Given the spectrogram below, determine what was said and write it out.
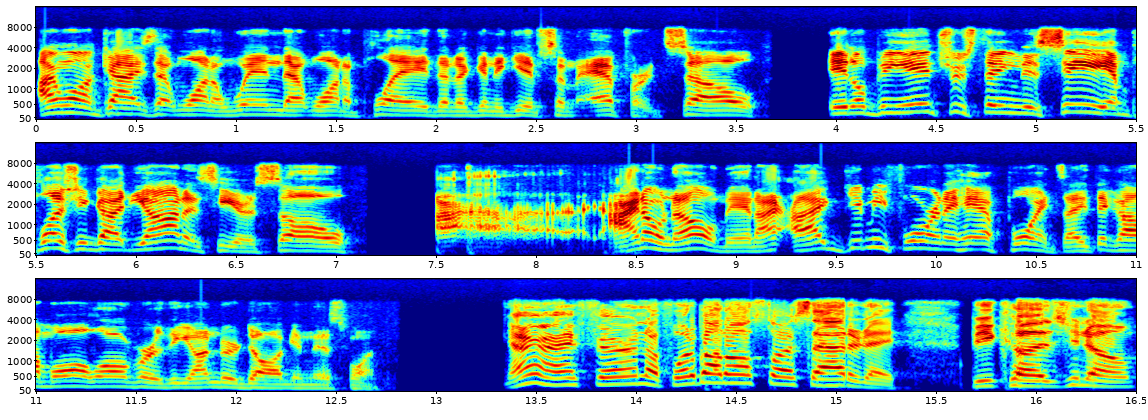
I want guys that want to win, that want to play, that are going to give some effort. So it'll be interesting to see. And plus, you got Giannis here. So I, I don't know, man. I, I give me four and a half points. I think I'm all over the underdog in this one. All right, fair enough. What about All Star Saturday? Because you know,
